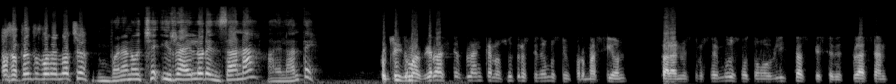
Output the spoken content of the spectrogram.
Más atentos, buenas noches. Buenas noches, Israel Lorenzana, adelante. Muchísimas gracias, Blanca. Nosotros tenemos información para nuestros amigos automovilistas que se desplazan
